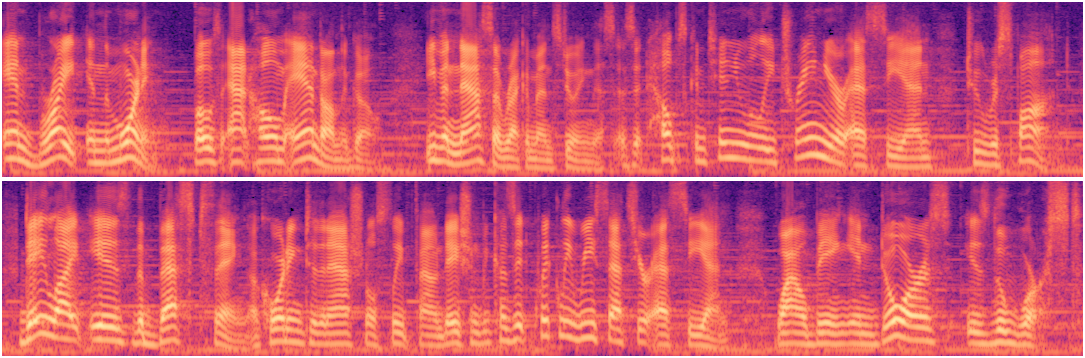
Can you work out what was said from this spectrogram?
and bright in the morning, both at home and on the go. Even NASA recommends doing this as it helps continually train your SCN to respond. Daylight is the best thing, according to the National Sleep Foundation, because it quickly resets your SCN, while being indoors is the worst.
